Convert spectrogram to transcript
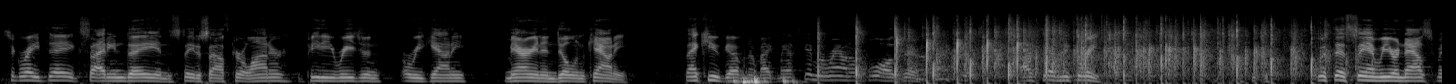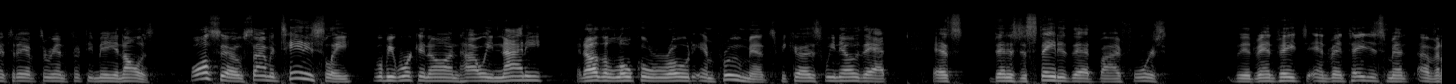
It's a great day, exciting day in the state of South Carolina, the Pee Dee region, Horry County, Marion, and Dillon County. Thank you, Governor McMaster. Give him a round of applause there. I-73. With that saying, we are announcement today of $350 million. Also, simultaneously, we'll be working on Highway 90 and other local road improvements because we know that, as Dennis just stated, that by force the advantage, advantageousment of an,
